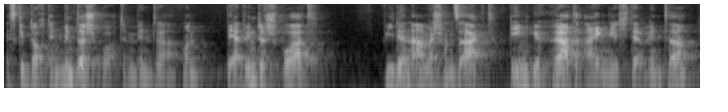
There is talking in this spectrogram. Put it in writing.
es gibt auch den Wintersport im Winter. Und der Wintersport, wie der Name schon sagt, dem gehört eigentlich der Winter.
